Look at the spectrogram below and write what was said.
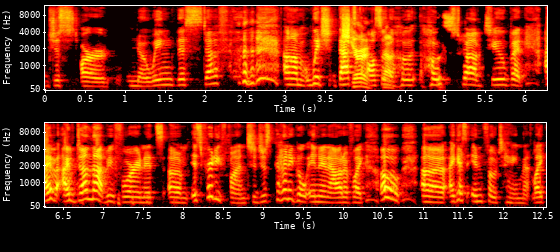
just are knowing this stuff um, which that's sure, also yeah. the ho- host job too but I've, I've done that before and it's um, it's pretty fun to just kind of go in and out of like oh uh, i guess infotainment like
